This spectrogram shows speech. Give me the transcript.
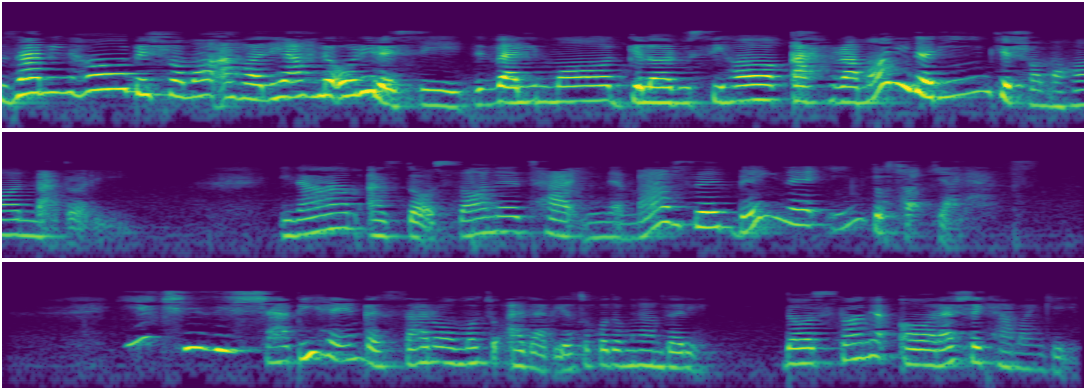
زمین ها به شما اهالی اهل اوری رسید ولی ما گلاروسی ها قهرمانی داریم که شماها ندارید. اینم از داستان تعیین مرز بین این دو تا است. یه چیزی شبیه این قصه رو ما تو ادبیات خودمونم داریم. داستان آرش کمانگیر.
